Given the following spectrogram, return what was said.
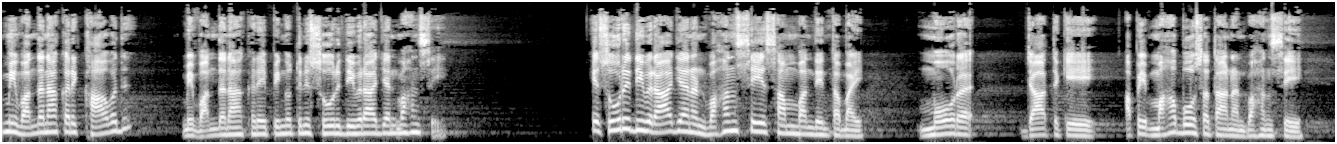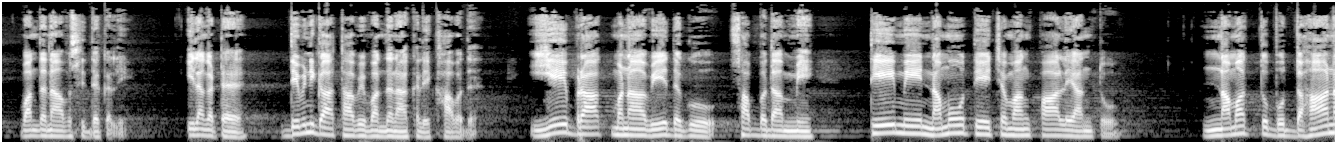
මේ වන්දනා කරෙ කාවද මේ වන්දනා කරේ පිංගුතුනි සූරි දිවරාජයන් වහන්සේ. ඒ සූරි දිවරාජාණන් වහන්සේ සම්බන්ධයෙන් තමයි මෝර ජාතකයේ අපේ මහබෝසතාණන් වහන්සේ වන්දනාව සිද්ධ කළේ. ඉළඟට දෙවනි ගාථාවේ වන්දනා කළේ කාවද. ඒ බ්‍රාක්්මනා වේදගූ සබ්බදම්මි තේ මේ නමෝතේචමං පාලයන්තෝ. නමත්තු බුද්ධානං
